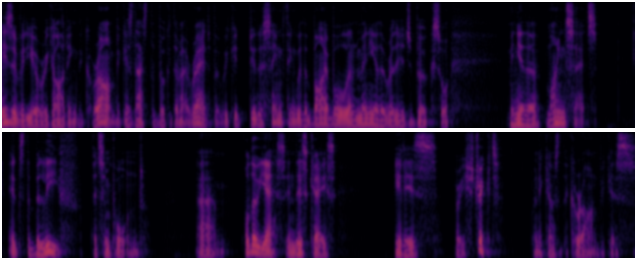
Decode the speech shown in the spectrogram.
is a video regarding the Quran because that's the book that I read, but we could do the same thing with the Bible and many other religious books or many other mindsets. It's the belief that's important. Um, although, yes, in this case, it is very strict when it comes to the Quran because,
